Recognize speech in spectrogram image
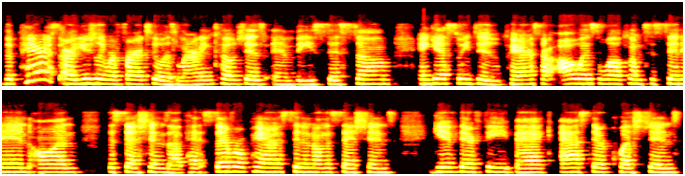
the parents are usually referred to as learning coaches in the system. And yes, we do. Parents are always welcome to sit in on the sessions. I've had several parents sit in on the sessions, give their feedback, ask their questions.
